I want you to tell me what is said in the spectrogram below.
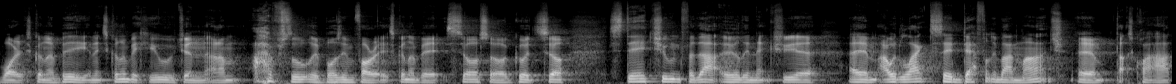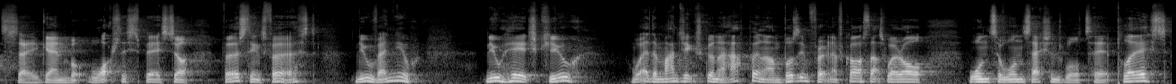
what it's going to be, and it's going to be huge. And, and I'm absolutely buzzing for it. It's going to be so so good. So stay tuned for that early next year. Um, I would like to say definitely by March. Um, that's quite hard to say again, but watch this space. So first things first, new venue, new HQ, where the magic's going to happen. I'm buzzing for it, and of course that's where all one to one sessions will take place,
